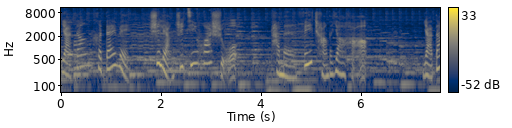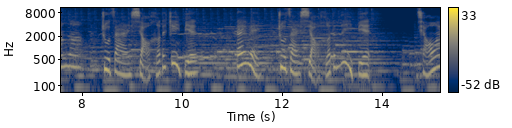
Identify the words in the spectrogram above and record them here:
亚当和戴维是两只金花鼠。他们非常的要好。亚当呢，住在小河的这边；戴维住在小河的那边。瞧啊，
